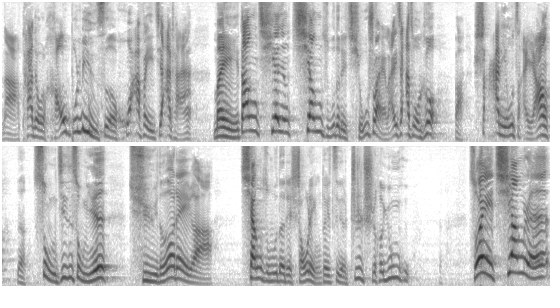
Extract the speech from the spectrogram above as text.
那他就毫不吝啬花费家产，每当羌羌族的这酋帅来家做客。啊，杀牛宰羊，那送金送银，取得这个羌族的这首领对自己的支持和拥护。所以羌人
